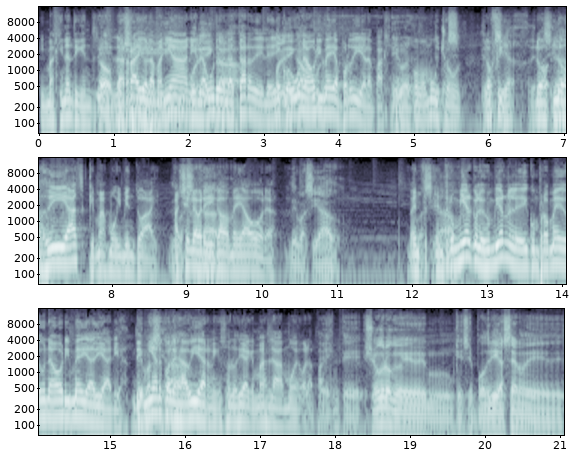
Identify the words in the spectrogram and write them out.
imagínate que entre la pues radio de la mañana y el laburo de la tarde le dedico una hora y media por día a la página, como mucho. los, días que más movimiento hay. Ayer le habré dedicado media hora. Demasiado. Entre, un miércoles y un viernes le dedico un promedio de una hora y media diaria. De miércoles a viernes, que son los días que más la muevo la página. Este, yo creo que, mm, que, se podría hacer de,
